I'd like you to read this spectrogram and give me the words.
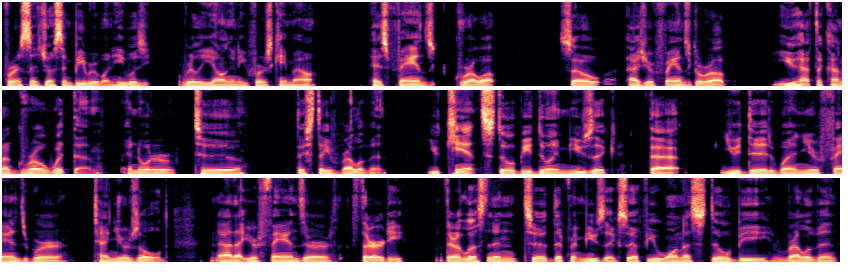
for instance, Justin Bieber, when he was really young and he first came out, his fans grow up. So as your fans grow up, you have to kind of grow with them in order to they stay relevant. You can't still be doing music that you did when your fans were 10 years old. Now that your fans are 30, they're listening to different music. So if you want to still be relevant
